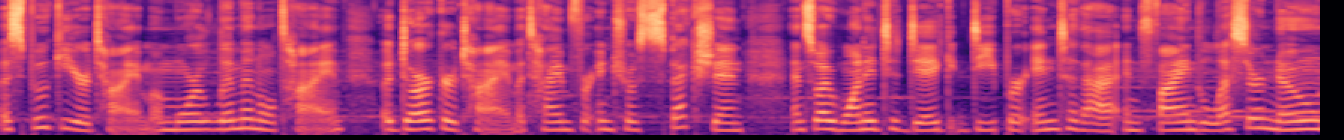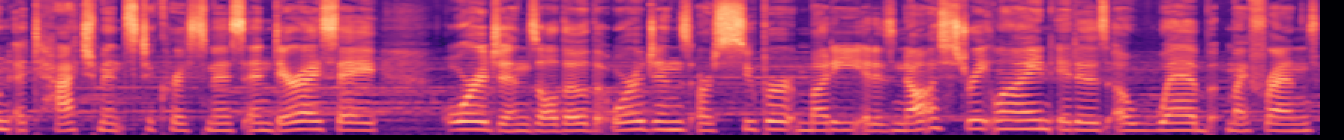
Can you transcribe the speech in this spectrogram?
a spookier time, a more liminal time, a darker time, a time for introspection. And so I wanted to dig deeper into that and find lesser known attachments to Christmas and, dare I say, origins, although the origins are super muddy. It is not a straight line, it is a web, my friends.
